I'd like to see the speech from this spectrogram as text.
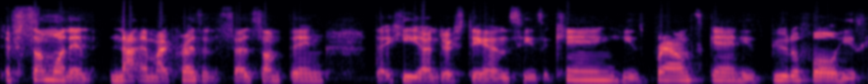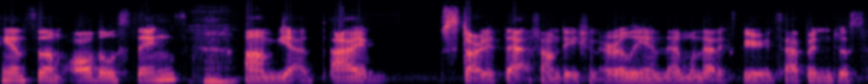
if someone in, not in my presence says something that he understands he's a king, he's brown skin, he's beautiful, he's handsome, all those things. Yeah. Um, yeah, I started that foundation early. And then when that experience happened, just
